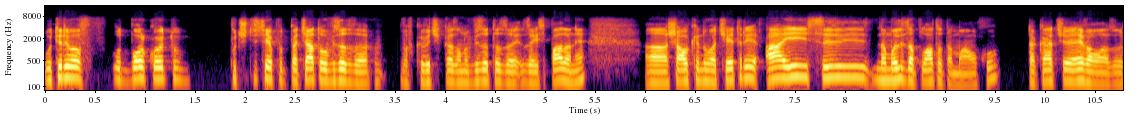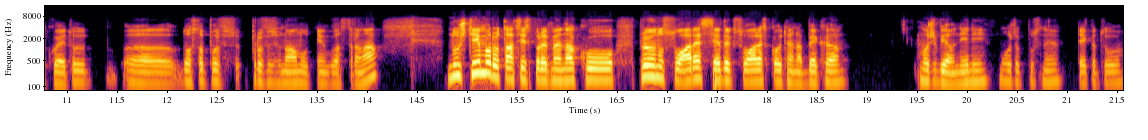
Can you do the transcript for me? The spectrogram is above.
отиде в отбор, който почти си е подпечатал визата, в кавичи казано, визата за, за изпадане, Шалке 04, а и си намали заплатата малко. Така че Евала, за което а, доста профес- професионално от негова страна. Но ще има ротации според мен, ако примерно Суарес, Седък Суарес, който е на бека, може би Алнени може да пусне, тъй като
